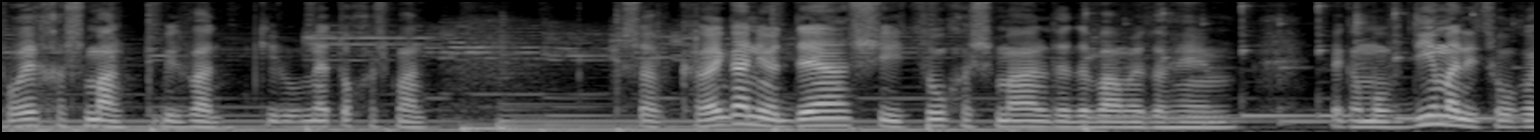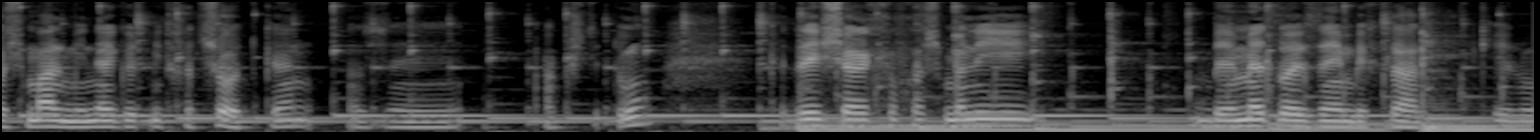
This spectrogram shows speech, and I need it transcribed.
צורך חשמל בלבד, כאילו נטו חשמל. עכשיו, כרגע אני יודע שייצור חשמל זה דבר מזהם, וגם עובדים על ייצור חשמל מאנרגיות מתחדשות, כן? אז uh, רק שתדעו, כדי שהרכב חשמלי באמת לא יזהם בכלל, כאילו,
